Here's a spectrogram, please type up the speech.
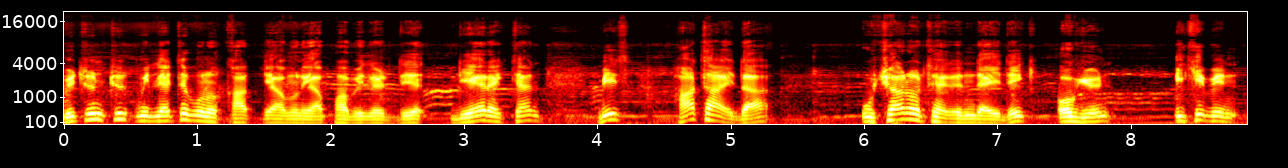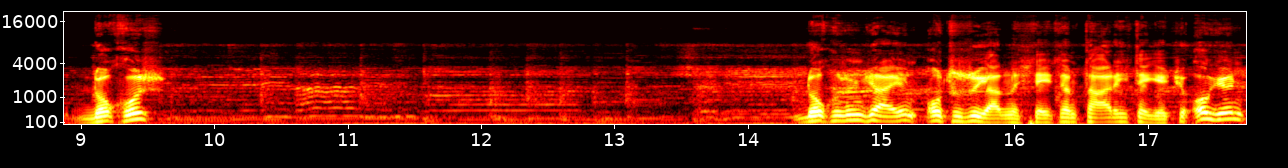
bütün Türk milleti bunu katliamını yapabilir diye, diyerekten biz Hatay'da Uçar Oteli'ndeydik. O gün 2009 9. ayın 30'u yanlış değilsem tarihte geçiyor. O gün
